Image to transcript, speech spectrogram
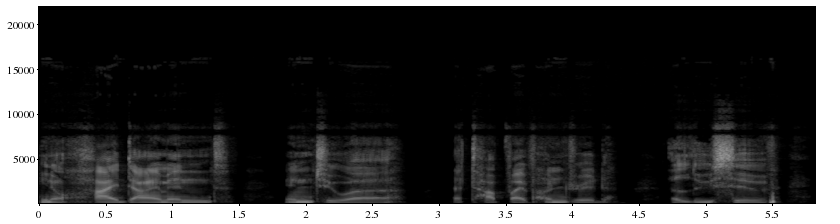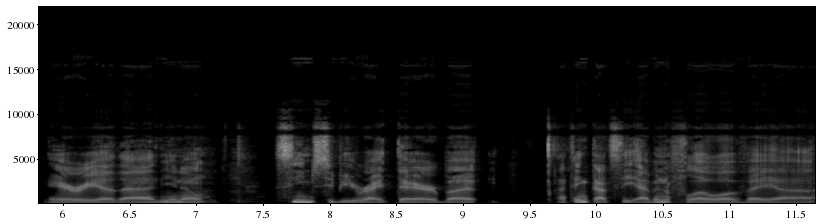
you know, high diamond into uh, a top 500 elusive area that you know seems to be right there, but I think that's the ebb and flow of a uh,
